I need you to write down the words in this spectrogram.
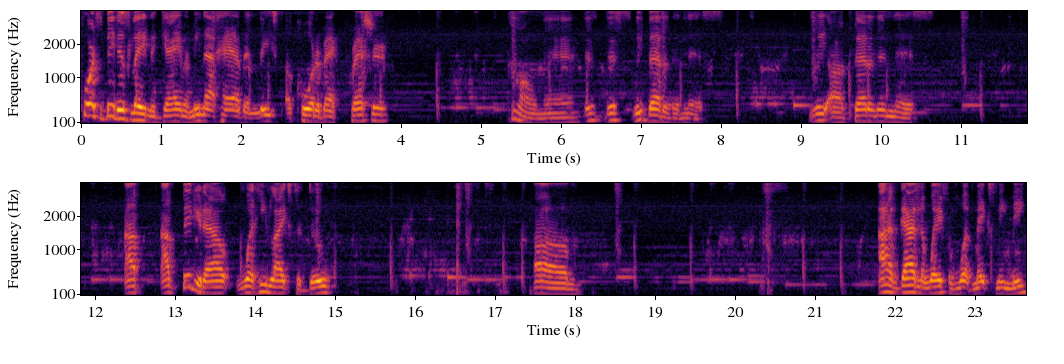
for it to be this late in the game and me not have at least a quarterback pressure, come on, man. This, this, we better than this. We are better than this. I've I've figured out what he likes to do. Um, I have gotten away from what makes me me.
